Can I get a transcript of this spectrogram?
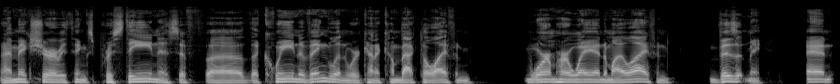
and I make sure everything's pristine, as if uh, the Queen of England were kind of come back to life and worm her way into my life and visit me, and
